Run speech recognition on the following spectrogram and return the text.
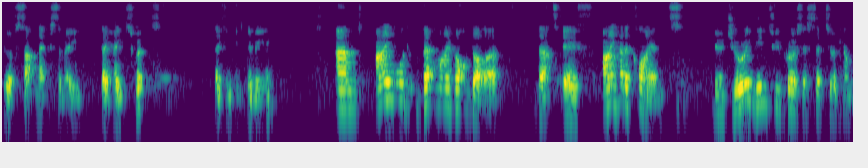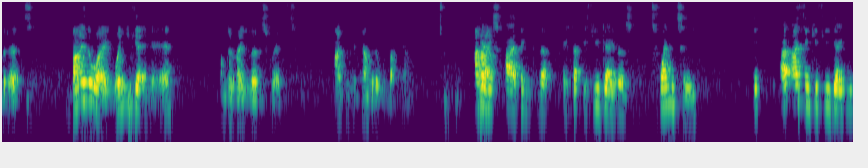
who have sat next to me, they hate scripts. They think it's demeaning. And I would bet my bottom dollar that if I had a client who, during the interview process, said to a candidate, "By the way, when you get here, I'm going to make you learn a script," I think the candidate would back out. And I- yes, I, think that if, if you gave us 20, it, I, I think if you gave me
